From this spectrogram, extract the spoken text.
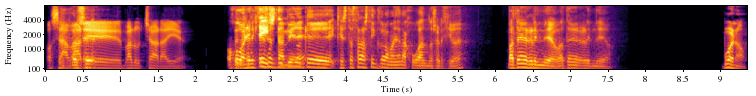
O sea, Pues, Vares va a luchar ahí, ¿eh? Ojo Sergio es el también, típico ¿eh? que, que está hasta las 5 de la mañana jugando, Sergio, ¿eh? Va a tener grindeo, va a tener grindeo. Bueno,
